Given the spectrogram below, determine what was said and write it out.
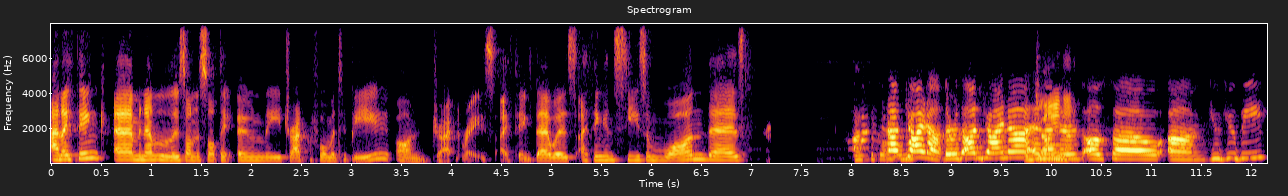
And I think uh, Manila Luzon is not the only drag performer to be on Drag Race. I think there was, I think in season one, there's. Ongina. There was Ongina, and then there's also um, Jujubee.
